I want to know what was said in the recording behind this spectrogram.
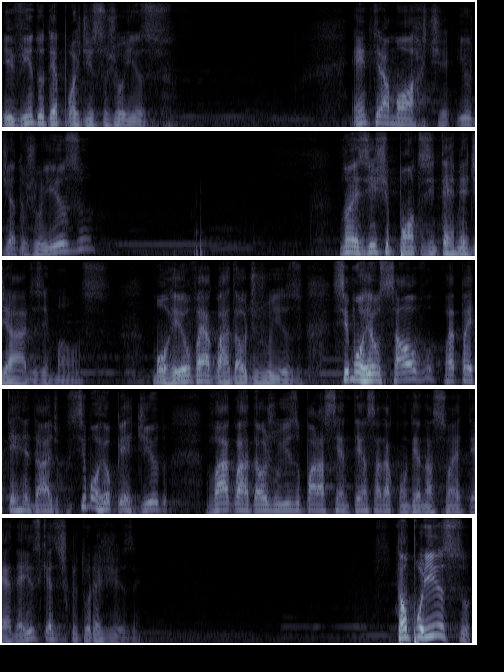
e vindo depois disso o juízo. Entre a morte e o dia do juízo, não existe pontos intermediários, irmãos. Morreu, vai aguardar o juízo. Se morreu salvo, vai para a eternidade. Se morreu perdido, vai aguardar o juízo para a sentença da condenação eterna. É isso que as Escrituras dizem. Então, por isso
